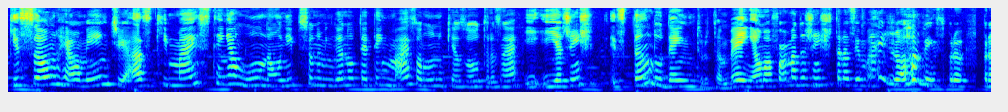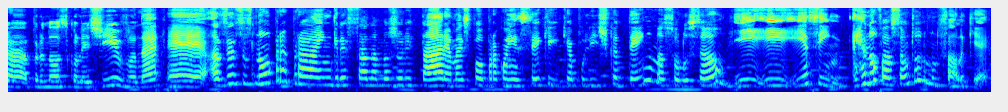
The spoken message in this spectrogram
que são realmente as que mais têm aluno. A Unip, se eu não me engano, até tem mais aluno que as outras, né? E, e a gente, estando dentro também, é uma forma da gente trazer mais jovens para o nosso coletivo, né? É, às vezes não para ingressar na majoritária, mas para conhecer que, que a política tem uma solução. E, e, e, assim, renovação todo mundo fala que é.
